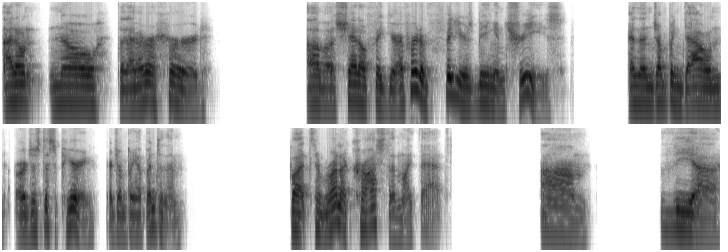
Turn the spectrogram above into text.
I don't know that I've ever heard of a shadow figure. I've heard of figures being in trees and then jumping down or just disappearing or jumping up into them. But to run across them like that, um, the uh,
